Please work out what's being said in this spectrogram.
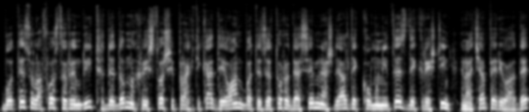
botezul a fost rânduit de Domnul Hristos și practicat de Ioan Botezătorul de asemenea și de alte comunități de creștini în acea perioadă,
